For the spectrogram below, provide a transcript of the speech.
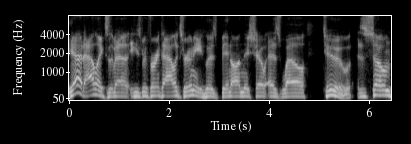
yeah, and Alex, uh, he's referring to Alex Rooney, who has been on this show as well too. So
